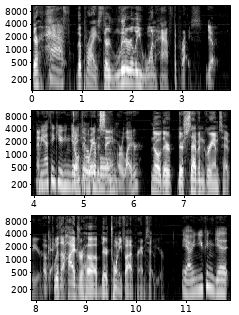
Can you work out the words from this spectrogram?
They're half the price. They're literally one half the price. Yep. I mean, I think you can get. don't they weigh the comparable- same or lighter? No, they're they're seven grams heavier. Okay. With a Hydra hub, they're twenty five grams heavier. Yeah, I mean, you can get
